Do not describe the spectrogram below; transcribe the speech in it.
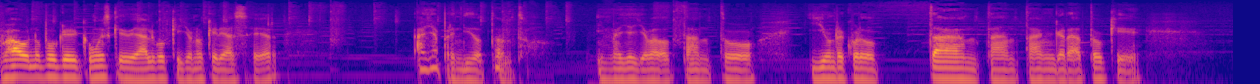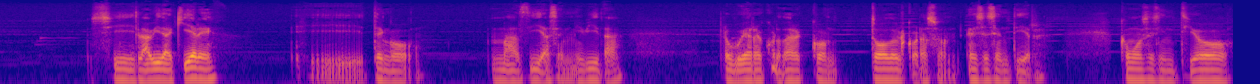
wow, no puedo creer cómo es que de algo que yo no quería hacer haya aprendido tanto y me haya llevado tanto y un recuerdo tan, tan, tan grato que si la vida quiere y tengo más días en mi vida, lo voy a recordar con todo el corazón, ese sentir, cómo se sintió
